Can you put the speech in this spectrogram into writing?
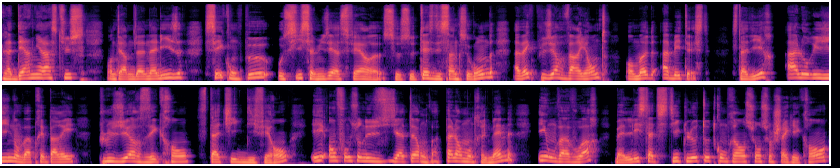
La dernière astuce en termes d'analyse, c'est qu'on peut aussi s'amuser à se faire euh, ce, ce, test des 5 secondes avec plusieurs variantes en mode AB test. C'est-à-dire, à l'origine, on va préparer plusieurs écrans statiques différents et en fonction des utilisateurs, on va pas leur montrer le même et on va voir bah, les statistiques, le taux de compréhension sur chaque écran,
